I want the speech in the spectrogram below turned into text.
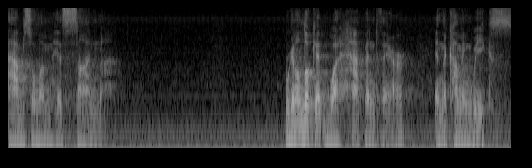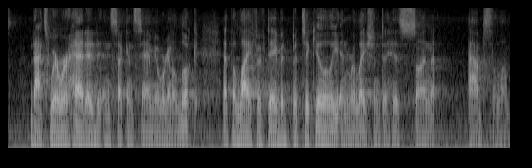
Absalom, his son. We're going to look at what happened there in the coming weeks. That's where we're headed in 2 Samuel. We're going to look at the life of David, particularly in relation to his son Absalom.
